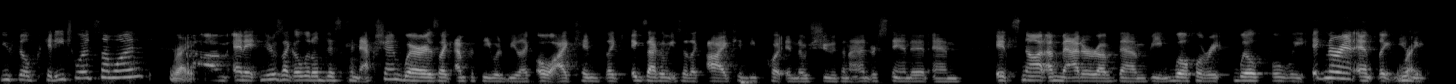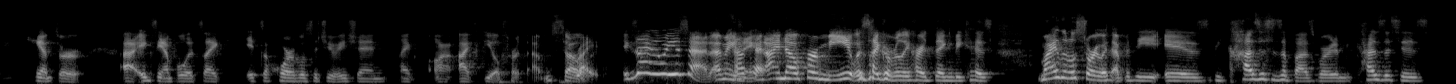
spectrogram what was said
you feel pity towards someone. Right. Um, and it, there's like a little disconnection. Whereas like empathy would be like, oh, I can like exactly what you said. Like I can be put in those shoes and I understand it. And it's not a matter of them being willfully, willfully ignorant and like using right. cancer uh, example. It's like, it's a horrible situation. Like I feel for them. So right Exactly what you said. Amazing. Okay. And I know for me, it was like a really hard thing because my little story with empathy is because this is a buzzword and because this is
